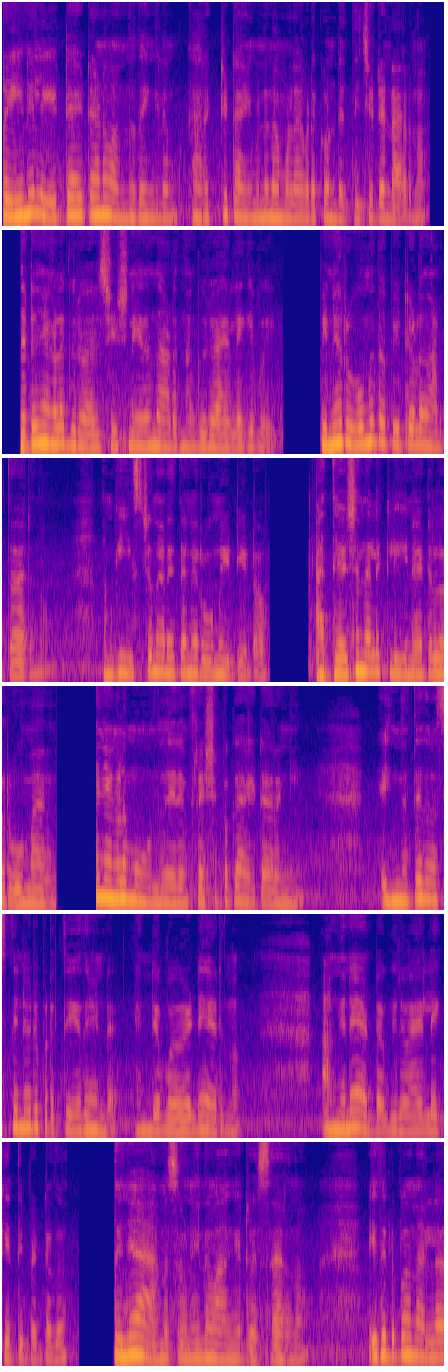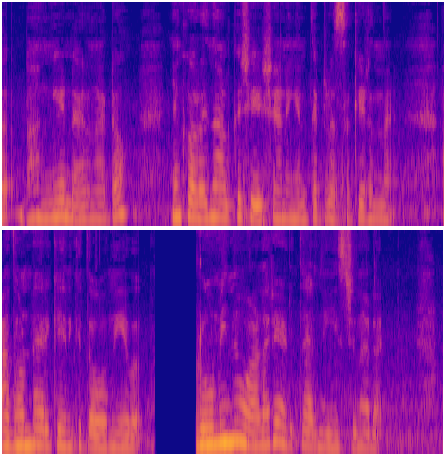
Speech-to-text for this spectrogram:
ട്രെയിന് ലേറ്റായിട്ടാണ് വന്നതെങ്കിലും കറക്റ്റ് ടൈമിന് നമ്മൾ അവിടെ കൊണ്ടെത്തിച്ചിട്ടുണ്ടായിരുന്നു. എന്നിട്ട് ഞങ്ങൾ ഗുരുവായൂർ സ്റ്റേഷനിൽ നിന്ന് നടന്ന് ഗുരുവായൂരിലേക്ക് പോയി. പിന്നെ റൂം തപ്പിയിട്ടുള്ള നടത്തായിരുന്നു. നമുക്ക് ഈസ്റ്റർ നടയിൽ തന്നെ റൂം കിട്ടിയിട്ടോ? അത്യാവശ്യം നല്ല ക്ലീൻ ആയിട്ടുള്ള റൂമായിരുന്നു ഞങ്ങൾ മൂന്ന് പേരും ഫ്രഷപ്പൊക്കെ ആയിട്ട് ഇറങ്ങി. ഇന്നത്തെ ദിവസത്തിന് ഒരു പ്രത്യേകതയുണ്ട്. എന്റെ ബർത്ത്ഡേ ആയിരുന്നു. അങ്ങനെ കേട്ടോ ഗുരുവായൂരിലേക്ക് എത്തിപ്പെട്ടത്. ഇത് ഞാൻ ആമസോണിൽ നിന്ന് വാങ്ങിയ ഡ്രസ്സായിരുന്നു ഇതിട്ടിപ്പോൾ നല്ല ഭംഗിയുണ്ടായിരുന്നു കേട്ടോ. ഞാൻ കുറേ നാൾക്ക് ശേഷമാണ് ഇങ്ങനത്തെ ഡ്രസ്സൊക്കെ ഇടുന്നത് അതുകൊണ്ടായിരിക്കും എനിക്ക് തോന്നിയത്. റൂമിൽ നിന്ന് വളരെ അടുത്തായിരുന്നു ഈസ്റ്റ് നട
